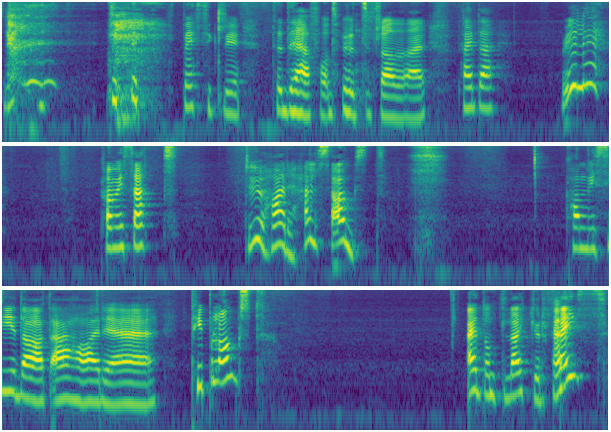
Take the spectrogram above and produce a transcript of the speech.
basically til det jeg har fått ut fra det der. tenkte jeg Really? Kan vi sette Du har helseangst. Kan vi si da at jeg har uh, people-angst? I don't like your face.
